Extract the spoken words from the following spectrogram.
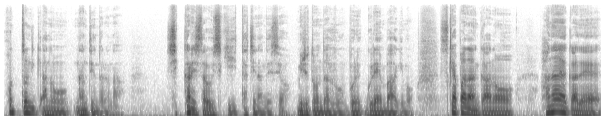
本当にあの何て言うんだろうなしっかりしたウイスキーたちなんですよ。ミルトン・ダフもグレンバーギも。スキャパなんかあの華やかで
